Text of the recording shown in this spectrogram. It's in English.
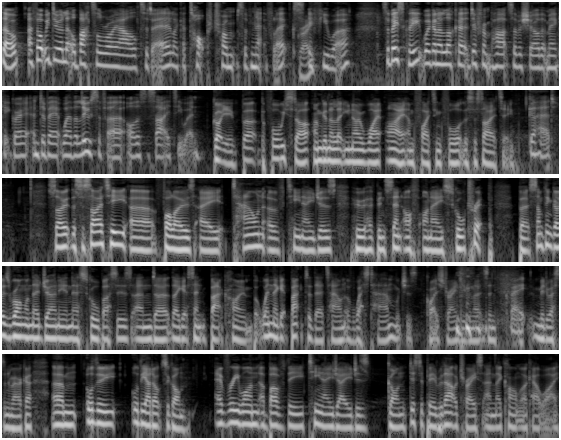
So, I thought we'd do a little battle royale today, like a top trumps of Netflix, Great. if you were. So, basically, we're going to look at different parts of a show that make it great and debate whether Lucifer or The Society win. Got you. But before we start, I'm going to let you know why I am fighting for the society. Go ahead. So, the society uh, follows a town of teenagers who have been sent off on a school trip. But something goes wrong on their journey in their school buses and uh, they get sent back home. But when they get back to their town of West Ham, which is quite strange, even though it's in Great. Midwestern America, um, all, the, all the adults are gone. Everyone above the teenage age is gone, disappeared without a trace, and they can't work out why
